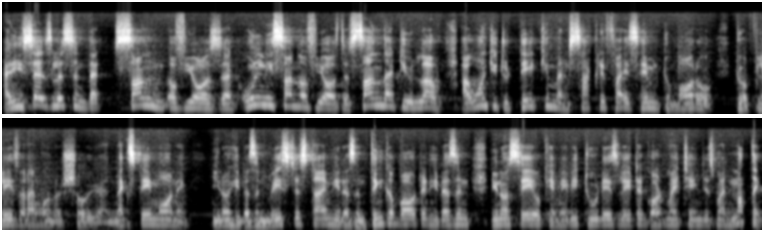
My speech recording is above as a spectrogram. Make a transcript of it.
And he says, Listen, that son of yours, that only son of yours, the son that you love, I want you to take him and sacrifice him tomorrow to a place where I'm going to show you. And next day morning, you know, he doesn't waste his time. He doesn't think about it. He doesn't, you know, say, okay, maybe two days later, God might change his mind. Nothing.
